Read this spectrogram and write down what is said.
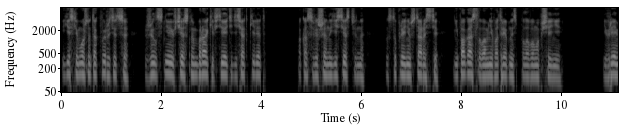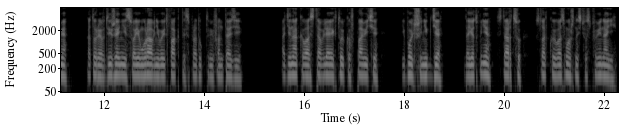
и, если можно так выразиться, Жил с нею в честном браке все эти десятки лет, пока совершенно естественно, наступлением старости, не погасла во мне потребность в половом общении. И время, которое в движении своем уравнивает факты с продуктами фантазии, одинаково оставляя их только в памяти и больше нигде, дает мне, старцу, сладкую возможность воспоминаний.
